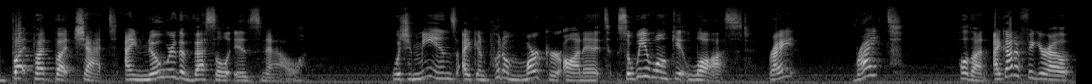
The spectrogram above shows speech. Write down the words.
but, but, but, chat, I know where the vessel is now. Which means I can put a marker on it so we won't get lost, right? Right? Hold on, I gotta figure out,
